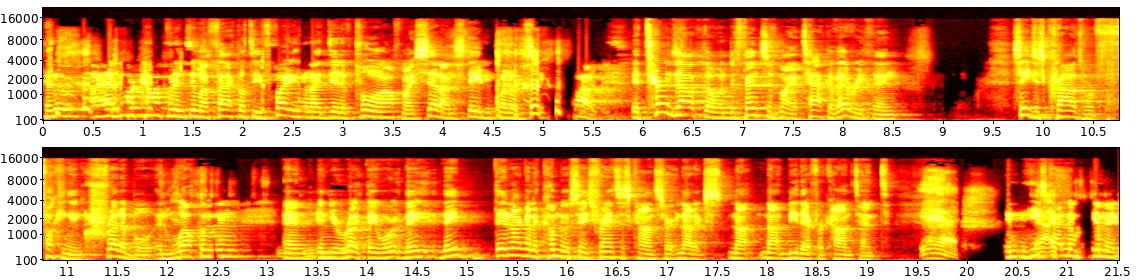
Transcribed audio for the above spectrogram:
because I had more confidence in my faculty of fighting than I did of pulling off my set on stage in front of stage crowd. It turns out, though, in defense of my attack of everything, Sage's crowds were fucking incredible and welcoming, and and you're right, they were they they they're not going to come to a Sage Francis concert and not ex, not not be there for content. yeah. And he's Yeah, I- got no gimmick.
